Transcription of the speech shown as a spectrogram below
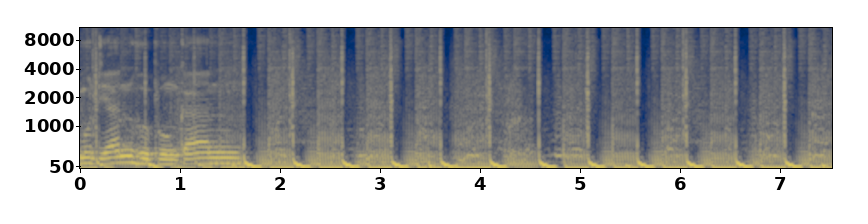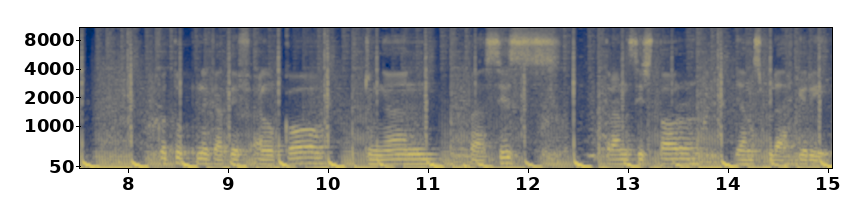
Kemudian hubungkan kutub negatif elko dengan basis transistor yang sebelah kiri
